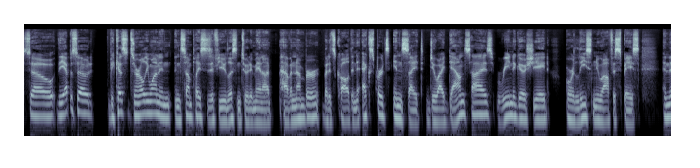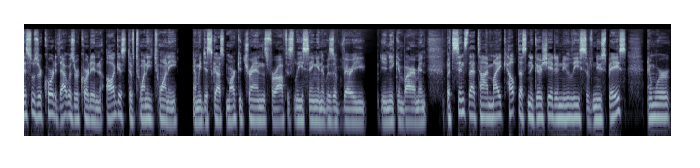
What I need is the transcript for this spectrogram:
So the episode, because it's an early one, in, in some places, if you listen to it, it may not have a number, but it's called An Expert's Insight. Do I downsize, renegotiate, or lease new office space? And this was recorded, that was recorded in August of 2020. And we discussed market trends for office leasing, and it was a very unique environment. But since that time, Mike helped us negotiate a new lease of new space, and we're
